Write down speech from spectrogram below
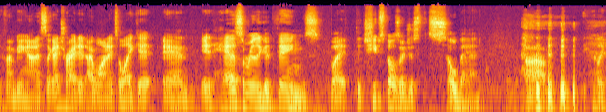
if I'm being honest. Like I tried it, I wanted to like it, and it has some really good things, but the cheap spells are just so bad. Um, like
